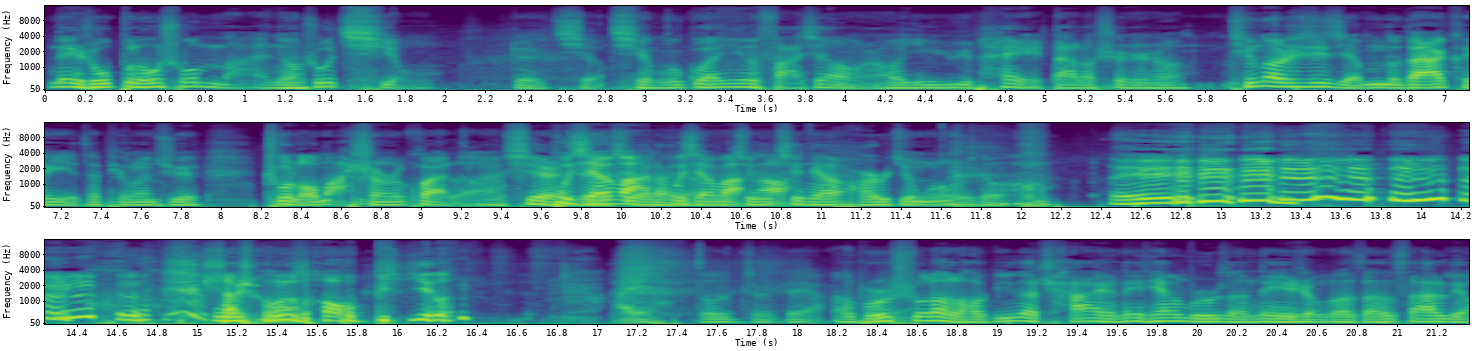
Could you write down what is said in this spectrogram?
那时候不能说买，你要说请，对，请。请个观音法像，然后一个玉佩戴到身上听到这期节目的，大家可以在评论区祝老马生日快乐啊，谢谢，不嫌晚不嫌晚啊今今年二十九了，嗯我已经，哎，我成老逼了哎呀，都就这样啊！不是说到老逼的插一个，那天不是咱那什么，咱仨聊，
